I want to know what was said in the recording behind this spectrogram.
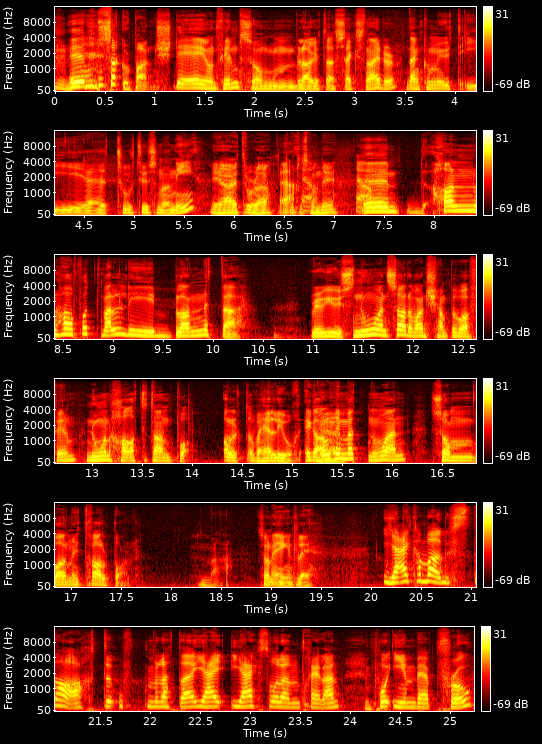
Eh, Sucker Punch det er jo en film som ble laget av Zack Snyder. Den kom ut i eh, 2009. Ja, jeg tror det. 2009. Ja. Eh, han har fått veldig blandete reviews. Noen sa det var en kjempebra film. Noen hatet han på alt over hele jord. Jeg har aldri Ja. møtt noen som var nøytral på han. Nei. Sånn egentlig. Jeg kan bare starte opp med dette. Jeg, jeg så denne traileren på IMB Pro.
